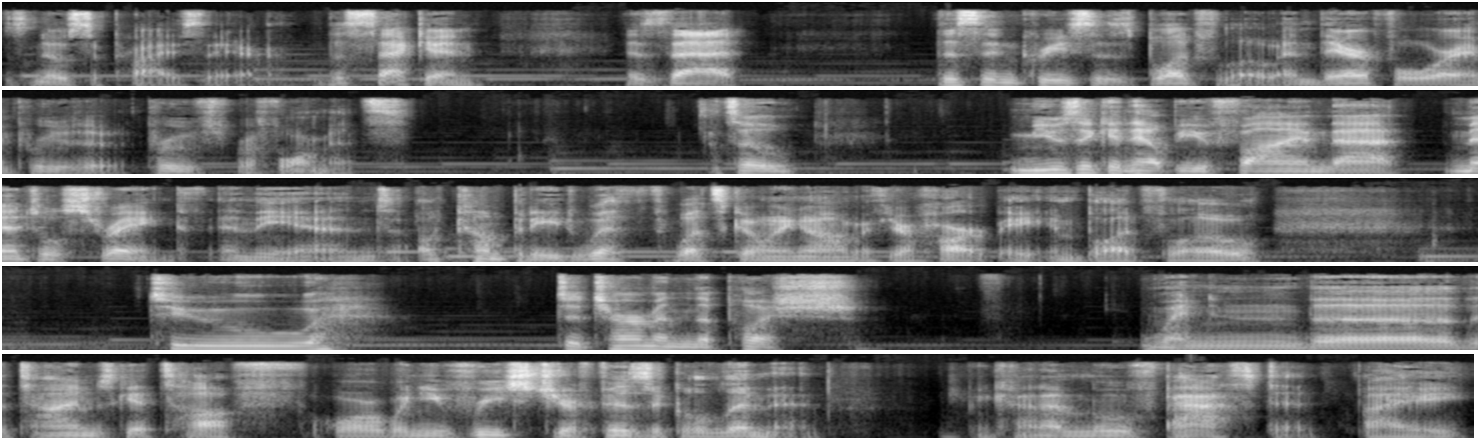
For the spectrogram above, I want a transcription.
There's no surprise there. The second is that this increases blood flow and therefore improves, improves performance. So, music can help you find that mental strength in the end, accompanied with what's going on with your heart rate and blood flow, to determine the push when the the times get tough or when you've reached your physical limit we kind of move past it by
